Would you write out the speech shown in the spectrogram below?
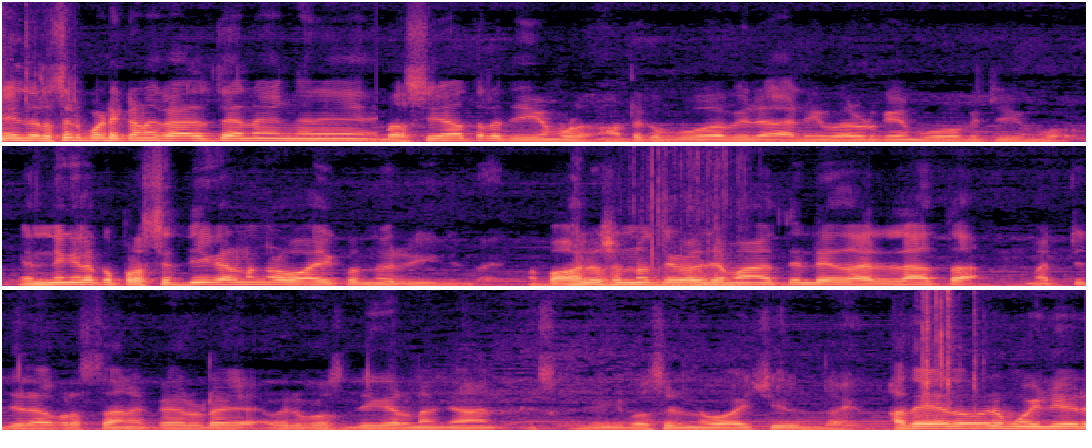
ഈ ദർസിൽ പഠിക്കണ കാലത്ത് തന്നെ ഇങ്ങനെ ബസ് യാത്ര ചെയ്യുമ്പോൾ നാട്ടിലേക്ക് പോവുക വരിക അല്ലെങ്കിൽ വേറെ എവിടെയും പോവുകയൊക്കെ ചെയ്യുമ്പോൾ എന്തെങ്കിലുമൊക്കെ പ്രസിദ്ധീകരണങ്ങൾ വായിക്കുന്ന ഒരു രീതി ഉണ്ടായിരുന്നു. അപ്പോൾ അഹ്ലുസുന്നത്തി ജമാഅത്തിന്റേതല്ലാത്ത മറ്റു ചില പ്രസ്ഥാനക്കാരുടെ ഒരു പ്രസിദ്ധീകരണം ഞാൻ ഈ ബസ്സിൽ നിന്ന് വായിച്ചിട്ടുണ്ടായിരുന്നു. അത് ഏതോ ഒരു മൊയ്ലിയർ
